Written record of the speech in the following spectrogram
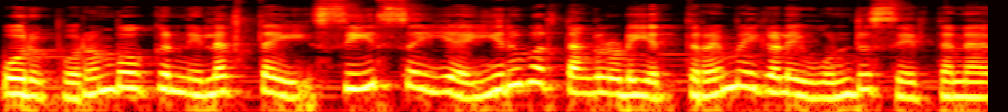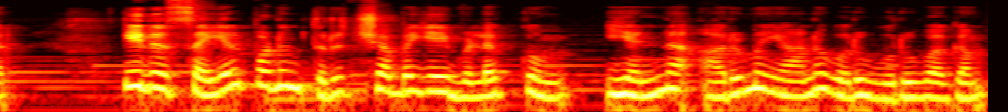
ஒரு புறம்போக்கு நிலத்தை சீர் செய்ய இருவர் தங்களுடைய திறமைகளை ஒன்று சேர்த்தனர். இது செயல்படும் திருச்சபையை விளக்கும் என்ன அருமையான ஒரு உருவகம்.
